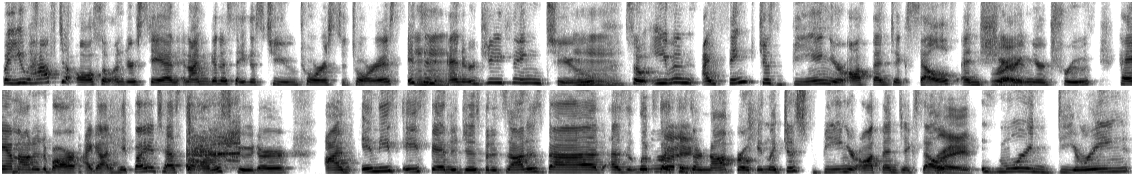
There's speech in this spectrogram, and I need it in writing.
but you have to also understand, and I'm going to say this to you, Taurus to Taurus, it's Mhm. an energy thing too. Mhm. So even I think just being your authentic self and sharing Right. your truth. Hey, I'm out at a bar. I got hit by a Tesla on a scooter. I'm in these ace bandages, but it's not as bad as it looks like because they're not broken. Like just being your authentic self Right. is more endearing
